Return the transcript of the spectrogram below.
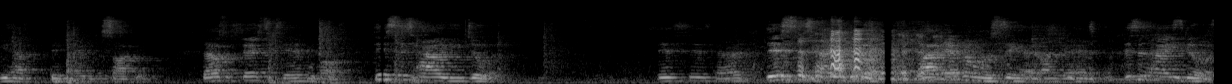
you have been made a disciple. That was the first example of this is how you do it. This is how. This is how you do it. Uh, everyone was singing it your heads. This is how you do it.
